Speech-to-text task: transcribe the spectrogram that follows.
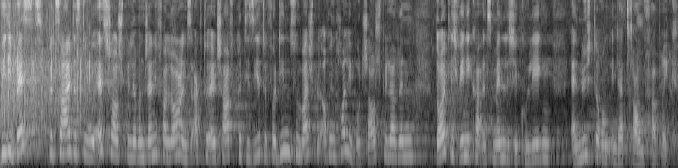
wie die bestbezahlteste US-Schauspielerin Jennifer Lawrence aktuell scharf kritisierte, verdienen zum Beispiel auch in Hollywood Schauspielerinnen deutlich weniger als männliche Kollegen Ernüchterung in der Traumfabrik.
